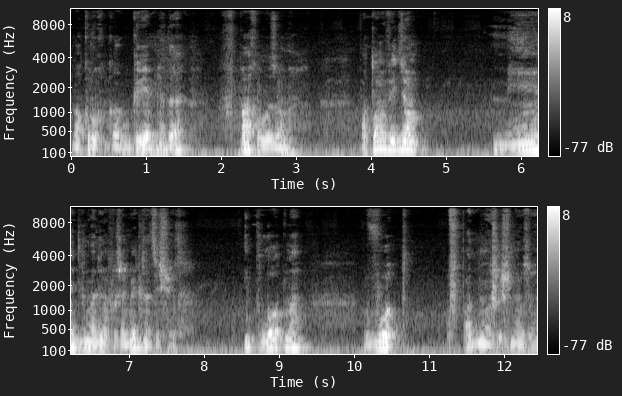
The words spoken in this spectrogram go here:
вокруг как гребня, да, в паховую зону. Потом ведем медленно, лимфа уже медленно течет. И плотно вот в подмышечную зону.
